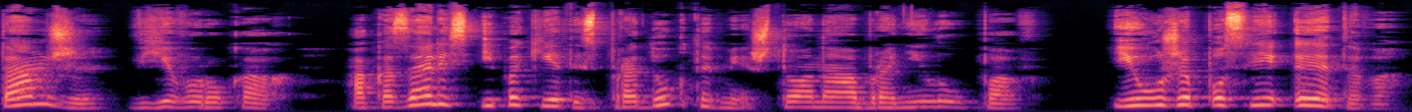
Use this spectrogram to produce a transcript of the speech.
Там же, в его руках, оказались и пакеты с продуктами, что она обронила, упав. И уже после этого,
